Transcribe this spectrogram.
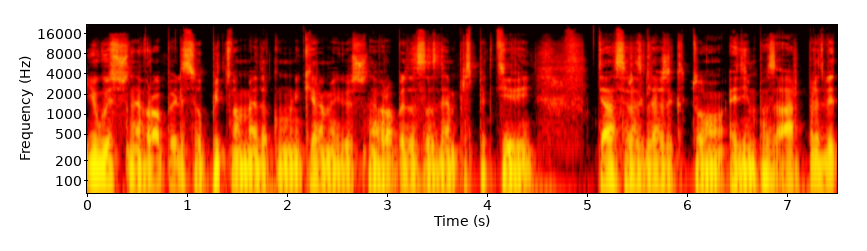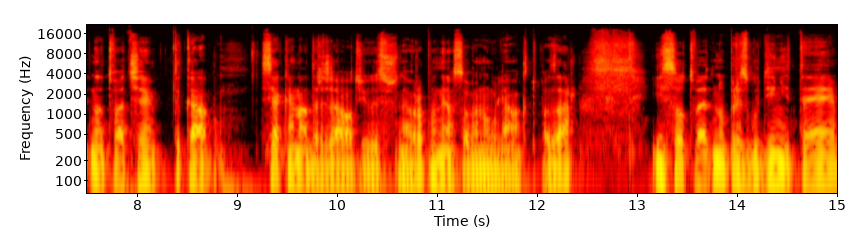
Юго-Источна Европа или се опитваме да комуникираме Юго-Источна Европа и да създадем перспективи. Тя да се разглежда като един пазар, предвид на това, че така всяка една държава от Юго-Источна Европа не е особено голяма като пазар. И съответно през годините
